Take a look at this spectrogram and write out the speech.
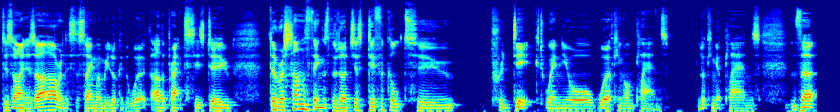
designers are, and it's the same when we look at the work that other practices do, there are some things that are just difficult to predict when you're working on plans looking at plans that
